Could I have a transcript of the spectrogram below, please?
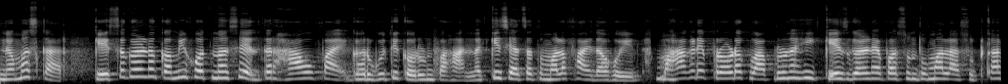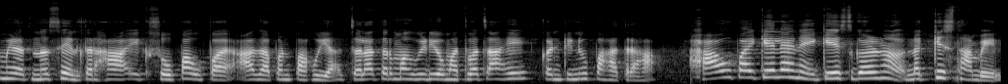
नमस्कार. केस गळणं कमी होत नसेल तर हा उपाय घरगुती करून पहा. नक्कीच याचा तुम्हाला फायदा होईल. महागडे प्रोडक्ट वापरूनही केस गळण्यापासून तुम्हाला सुटका मिळत नसेल तर हा एक सोपा उपाय आज आपण पाहूया. चला तर मग व्हिडिओ महत्त्वाचा आहे. कंटिन्यू पाहत राहा. हा उपाय केल्याने केस गळणं नक्कीच थांबेल.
